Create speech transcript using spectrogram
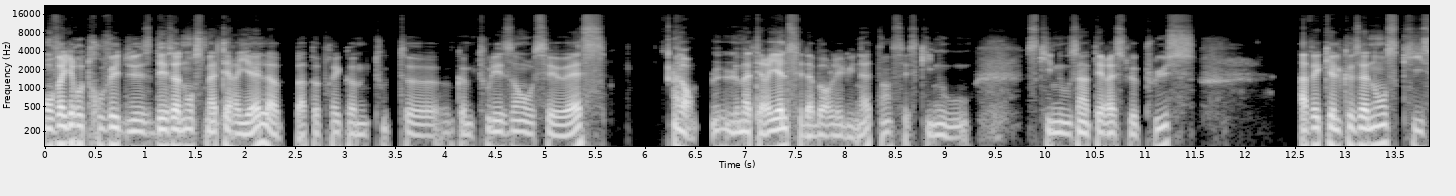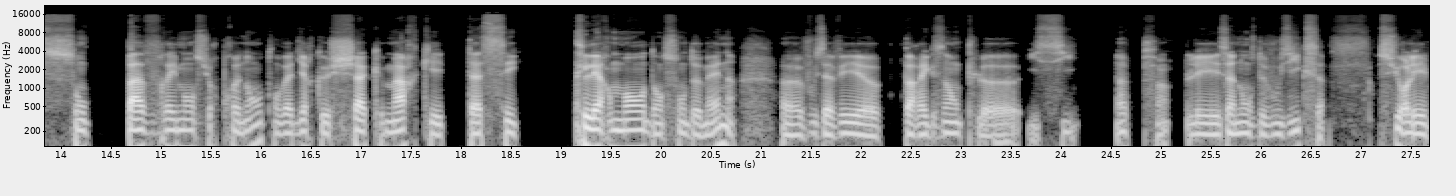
on va y retrouver des, annonces matérielles, à peu près comme, toutes, euh, comme tous les ans au CES. Alors, le matériel, c'est d'abord les lunettes, hein, c'est ce, ce qui nous intéresse le plus, avec quelques annonces qui sont pas vraiment surprenante. On va dire que chaque marque est assez clairement dans son domaine. Euh, vous avez euh, par exemple euh, ici les annonces de VouzX sur les,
